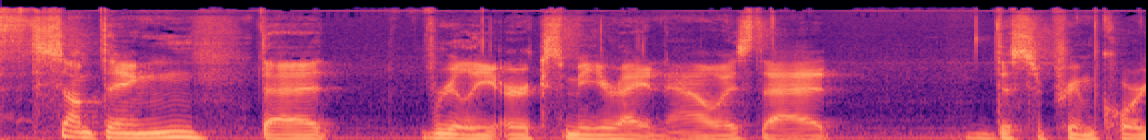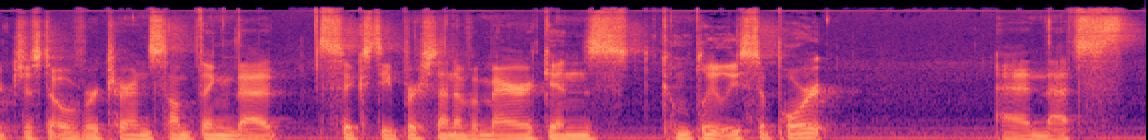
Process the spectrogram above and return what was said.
Something that really irks me right now is that the Supreme Court just overturned something that 60% of Americans completely support, and that's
